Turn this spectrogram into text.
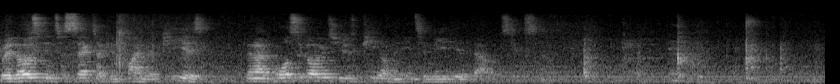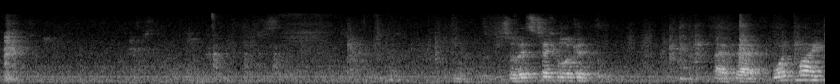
Where those intersect, I can find where P is. Then I'm also going to use P on the intermediate balances. So let's take a look at, at that. What might,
